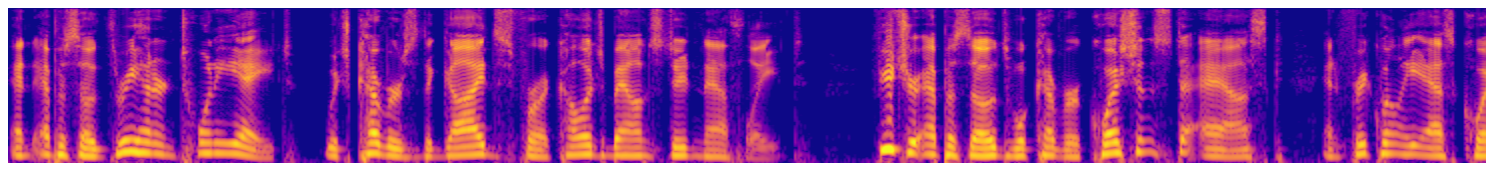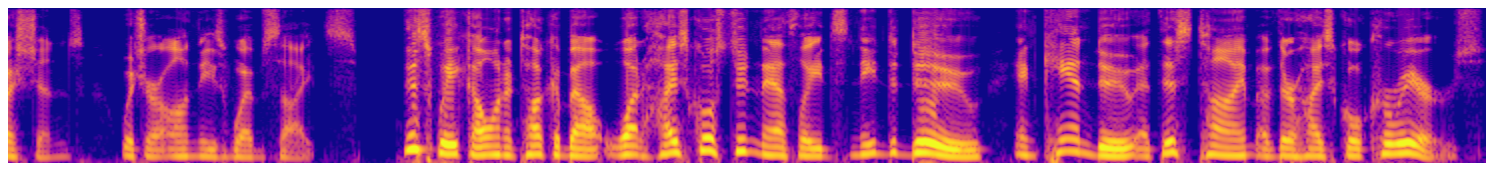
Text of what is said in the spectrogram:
and episode 328, which covers the guides for a college bound student athlete. Future episodes will cover questions to ask and frequently asked questions, which are on these websites. This week, I want to talk about what high school student athletes need to do and can do at this time of their high school careers.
